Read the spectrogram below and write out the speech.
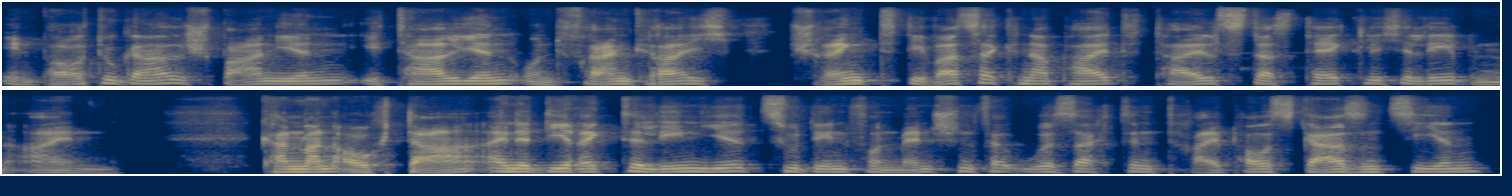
In Portugal, Spanien, Italien und Frankreich schränkt die Wasserknappheit teils das tägliche Leben ein. Kann man auch da eine direkte Linie zu den von Menschen verursachten Treibhausgasen ziehen?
